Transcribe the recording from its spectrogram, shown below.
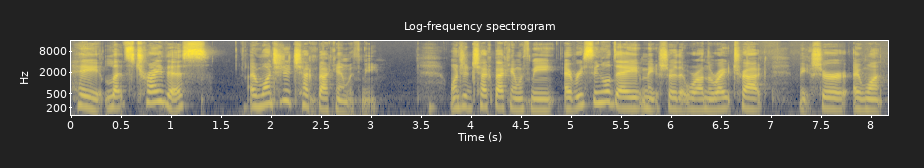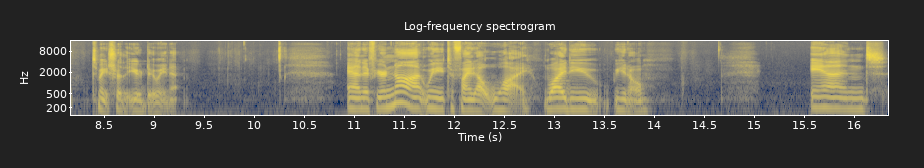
Hey, let's try this. I want you to check back in with me. I want you to check back in with me every single day, make sure that we're on the right track, make sure I want to make sure that you're doing it. And if you're not, we need to find out why. Why do you, you know? And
